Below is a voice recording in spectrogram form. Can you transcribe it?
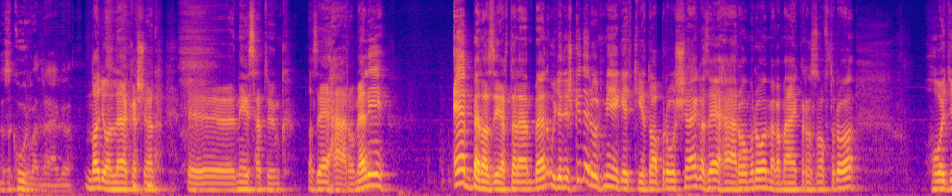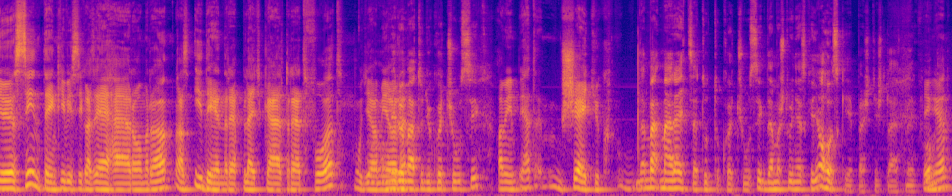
Ez a kurva drága. nagyon lelkesen nézhetünk az E3 elé. Ebben az értelemben, ugyanis kiderült még egy-két apróság az E3-ról, meg a Microsoftról, hogy szintén kiviszik az E3-ra az idénre plegykált Redfall-t, ugye, ami, Amiről a, már tudjuk, hogy csúszik. ami hát sejtjük, De már, már egyszer tudtuk, hogy csúszik, de most úgy néz ki, hogy ahhoz képest is lehet még fog. igen,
